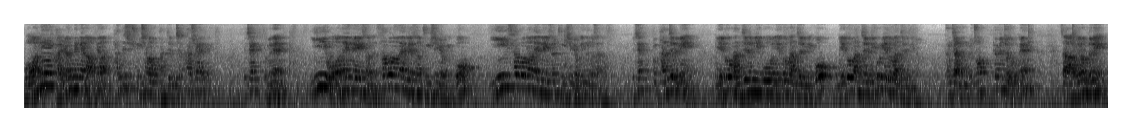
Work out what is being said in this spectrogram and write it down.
원에 관련된 게 나오면 반드시 중심하고 반지름 체크하셔야 돼. 그치? 그러면은 이 원에 대해서는 사분원에 대해서는 중심이 여기 있고 이 사분원에 대해서는 중심이 여기 있는 거잖아. 그치? 그럼 반지름이 얘도 반지름이고 얘도 반지름이고 얘도 반지름이고 얘도 반지름이야. 당장은 그렇죠? 표면적으로는 자 여러분들이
